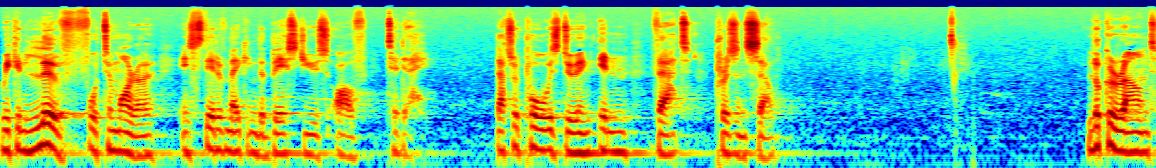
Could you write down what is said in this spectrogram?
We can live for tomorrow instead of making the best use of today. That's what Paul was doing in that prison cell. Look around,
